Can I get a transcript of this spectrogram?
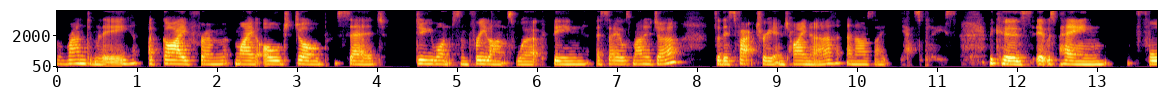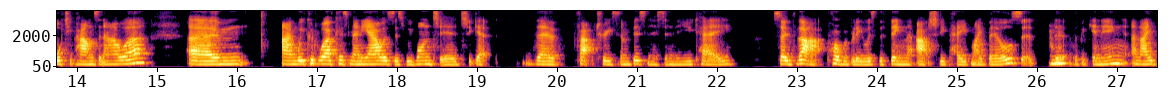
randomly, a guy from my old job said, Do you want some freelance work being a sales manager for this factory in China? And I was like, Yes, please, because it was paying 40 pounds an hour. Um, and we could work as many hours as we wanted to get the factory some business in the UK. So that probably was the thing that actually paid my bills at the, mm-hmm. the beginning. And I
